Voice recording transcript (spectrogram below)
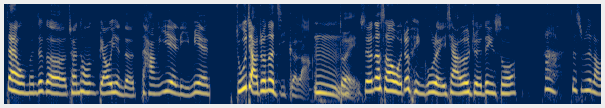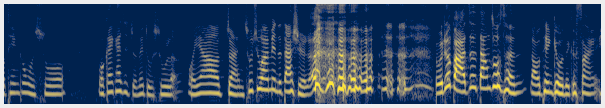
在我们这个传统表演的行业里面，主角就那几个啦。嗯，对，所以那时候我就评估了一下，我就决定说，啊，这是不是老天跟我说？我该开始准备读书了，我要转出去外面的大学了，我就把这当做成老天给我的一个 sign。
